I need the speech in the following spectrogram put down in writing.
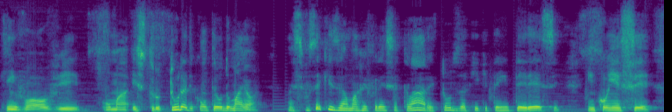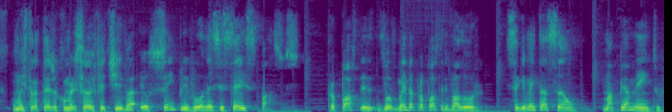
que envolve uma estrutura de conteúdo maior. Mas se você quiser uma referência clara, e todos aqui que têm interesse em conhecer uma estratégia comercial efetiva, eu sempre vou nesses seis passos: proposta, desenvolvimento da proposta de valor, segmentação, mapeamento,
